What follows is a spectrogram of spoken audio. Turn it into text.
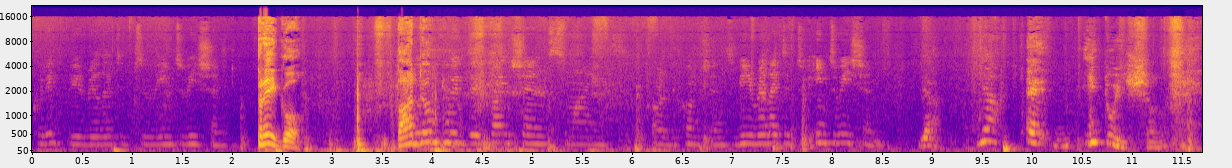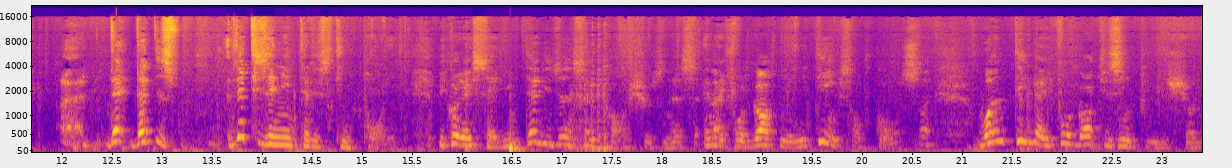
could it be related to intuition? Prego. Pardon? Could the conscience mind or the conscience be related to intuition? Yeah, yeah. Uh, intuition. Uh, that, that is that is an interesting point because I said intelligence and consciousness, and I forgot many things, of course. One thing I forgot is intuition,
